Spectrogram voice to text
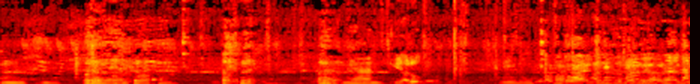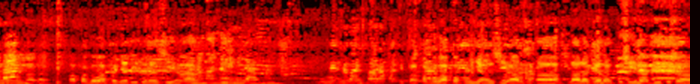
Mm, mm. Ayan po. Mm. Ayan. Ah, dito, dito. Papagawa pa niya dito ng CR. Ipapagawa pa po niya ang CR saka lalagyan ng kusina dito sa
